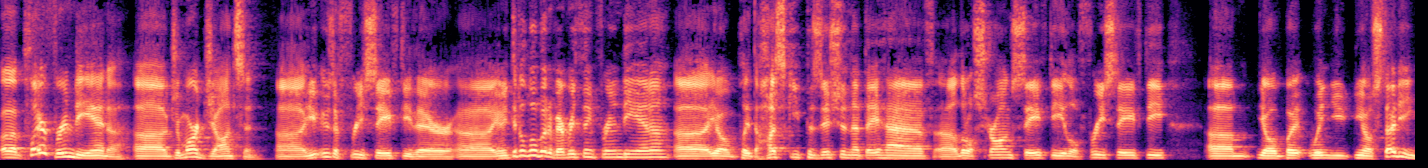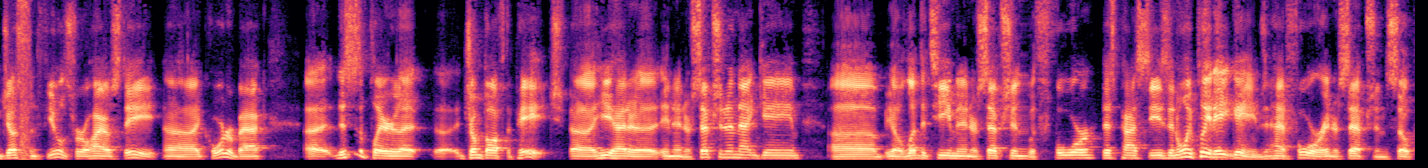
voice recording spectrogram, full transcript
Uh, player for Indiana, uh, Jamar Johnson. Uh, he, he, was a free safety there. Uh, he did a little bit of everything for Indiana. Uh, you know, played the husky position that they have, a little strong safety, a little free safety. Um, you know, but when you you know studying Justin Fields for Ohio State uh, at quarterback, uh, this is a player that uh, jumped off the page. Uh, he had a, an interception in that game. Uh, you know, led the team in interceptions with four this past season. Only played eight games and had four interceptions. So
